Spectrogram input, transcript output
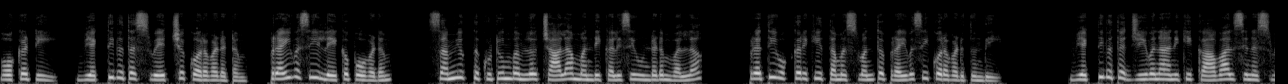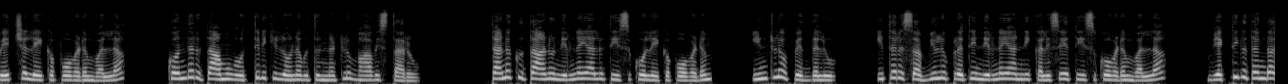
ఒకటి వ్యక్తిగత స్వేచ్ఛ కొరవడటం ప్రైవసీ లేకపోవడం సంయుక్త కుటుంబంలో చాలా మంది కలిసి ఉండడం వల్ల ప్రతి ఒక్కరికీ తమ స్వంత ప్రైవసీ కొరవడుతుంది. వ్యక్తిగత జీవనానికి కావాల్సిన స్వేచ్ఛ లేకపోవడం వల్ల కొందరు తాము ఒత్తిడికి లోనవుతున్నట్లు భావిస్తారు. తనకు తాను నిర్ణయాలు తీసుకోలేకపోవడం ఇంట్లో పెద్దలు ఇతర సభ్యులు ప్రతి నిర్ణయాన్ని కలిసే తీసుకోవడం వల్ల వ్యక్తిగతంగా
